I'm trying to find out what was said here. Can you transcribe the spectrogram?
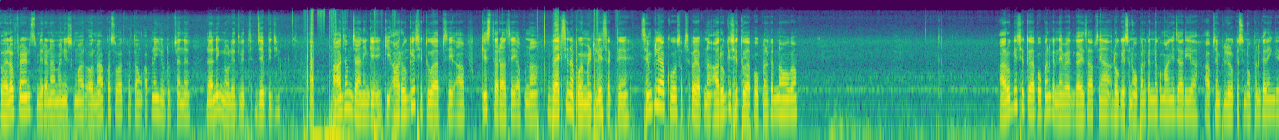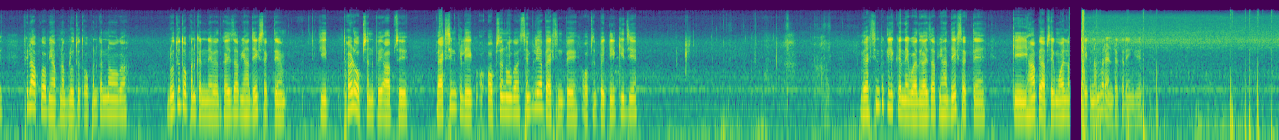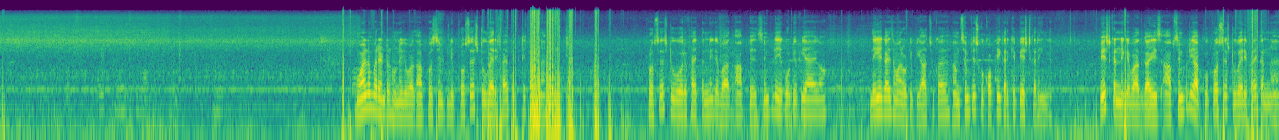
तो hello friends, मेरा नाम है अनीश कुमार और मैं आपका स्वागत करता हूँ अपने YouTube channel learning knowledge with JPG आज हम जानेंगे कि आरोग्य सेतु ऐप से आप किस तरह से अपना वैक्सीन अपॉइंटमेंट ले सकते हैं। सिंपली आपको सबसे पहले अपना आरोग्य सेतु ऐप ओपन करना होगा। आरोग्य सेतु ऐप ओपन करने के बाद गाइज़ आपसे यहाँ लोकेशन ओपन करने को मांगी जा रही है। आप सिंपली लोकेशन ओपन करेंगे, फिर आपको अब यहाँ अपना ब्लूटूथ ओपन करना होगा। ब्लूटूथ ओपन करने के बाद गाइज़ आप यहाँ देख सकते हैं कि थर्ड ऑप्शन पे आपसे वैक्सीन के लिए एक ऑप्शन होगा। सिंपली आप वैक्सीन पे ऑप्शन पे क्लिक कीजिए। वैक्सीन पे क्लिक करने के बाद गाइज़ आप यहाँ देख सकते हैं कि यहाँ पे आपसे एक मोबाइल नंबर एक नंबर एंटर करेंगे। मोबाइल नंबर एंटर होने के बाद आपको सिंपली प्रोसेस टू वेरीफाई पे क्लिक करना है। प्रोसेस टू वेरीफाई करने के बाद आप पे सिंपली एक ओटीपी आएगा। देखिए गाइस हमारा ओटीपी आ चुका है। हम सिंपली इसको कॉपी करके पेस्ट करेंगे। पेस्ट करने के बाद गाइस आप सिंपली आपको प्रोसेस टू वेरीफाई करना है।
